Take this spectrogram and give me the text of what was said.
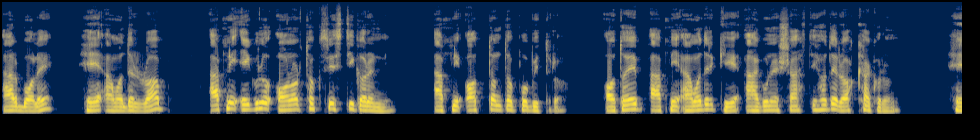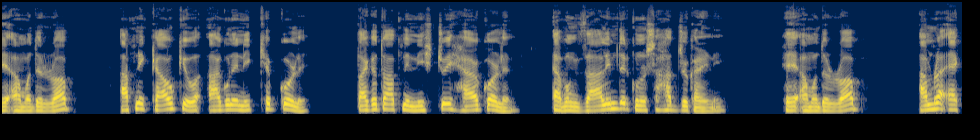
আর বলে, হে আমাদের রব, আপনি এগুলো অনর্থক সৃষ্টি করেননি। আপনি অত্যন্ত পবিত্র। অতএব আপনি আমাদেরকে আগুনের শাস্তি হতে রক্ষা করুন। হে আমাদের রব, আপনি কাউকেও আগুনে নিক্ষেপ করলে, তাকে তো আপনি নিশ্চয়ই হ্যায় করলেন এবং জালিমদের কোনো সাহায্যকারী নেই। হে আমাদের রব, আমরা এক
